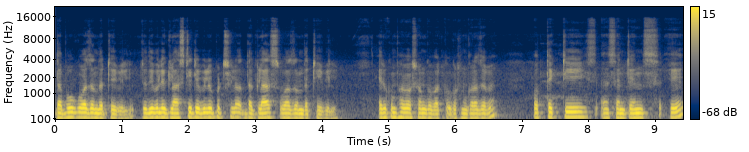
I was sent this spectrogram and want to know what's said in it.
The book was on the table. যদি বলি গ্লাসটি টেবিলের উপর ছিল, the glass was on the table. এরকমভাবে অসংখ্য বাক্য গঠন করা যাবে। প্রত্যেকটি সেন্টেন্সে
